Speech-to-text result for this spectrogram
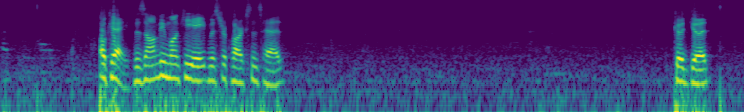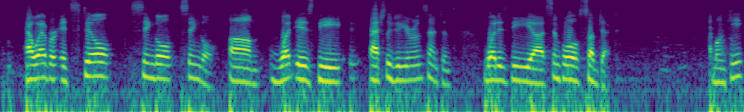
Clarkson's head. Okay, the zombie monkey ate Mr. Clarkson's head. Good, good. However, it's still single, single. Um, what is the, Ashley, do your own sentence. What is the uh, simple subject? Monkey Monkey.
